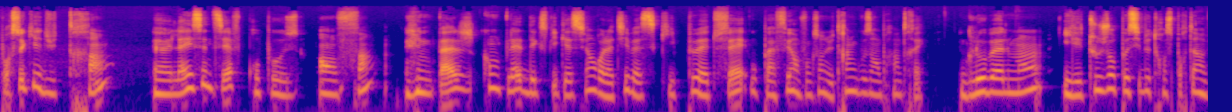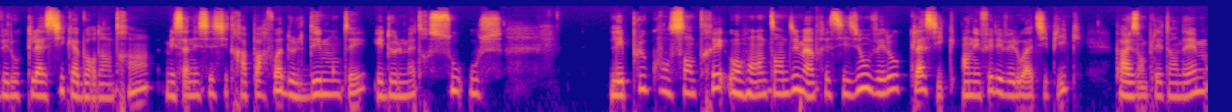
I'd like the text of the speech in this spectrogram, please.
Pour ce qui est du train, euh, la SNCF propose enfin une page complète d'explications relatives à ce qui peut être fait ou pas fait en fonction du train que vous emprunterez. Globalement, il est toujours possible de transporter un vélo classique à bord d'un train, mais ça nécessitera parfois de le démonter et de le mettre sous housse. Les plus concentrés auront entendu ma précision vélo classique. En effet, les vélos atypiques, par exemple les tandems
